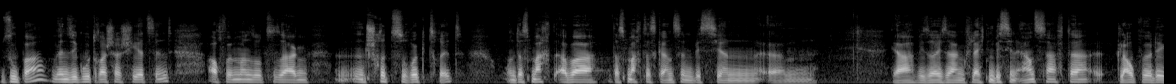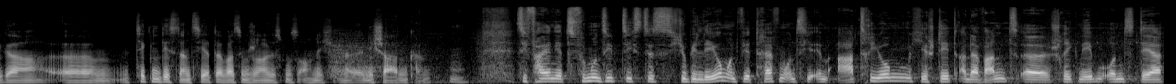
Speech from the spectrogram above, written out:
super, wenn sie gut recherchiert sind, auch wenn man sozusagen einen Schritt zurücktritt und das macht aber, das macht das Ganze ein bisschen, ähm, ja, wie soll ich sagen, vielleicht ein bisschen ernsthafter, glaubwürdiger, ähm, ein Ticken distanzierter, was im Journalismus auch nicht, äh, nicht schaden kann. Hm. Sie feiern jetzt 75. Jubiläum und wir treffen uns hier im Atrium. Hier steht an der Wand äh, schräg neben uns der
